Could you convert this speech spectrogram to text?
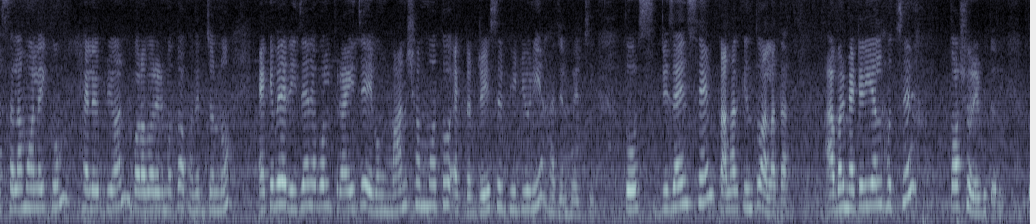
আসসালামু আলাইকুম। হ্যালো এভরিওয়ান বরাবরের মতো আপনাদের জন্য একেবারে রিজনেবল প্রাইজে এবং মানসম্মত একটা ড্রেসের ভিডিও নিয়ে হাজির হয়েছি। তো ডিজাইন সেম কালার কিন্তু আলাদা। আবার ম্যাটেরিয়াল হচ্ছে তসরের ভিতরে। তো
